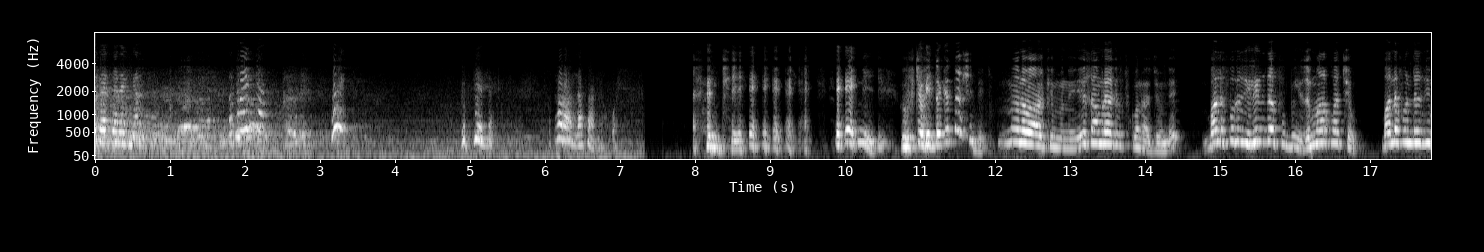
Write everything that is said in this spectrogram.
የገደለኛ ፍቅረኛ ግድ የለም እሰራላታለሁ ቆይ እንዴ ወፍጮ ቤት ተቀጣሽ እንዴ? ምን እባክህ ምን የሳምሪያ ክስት እኮ ናቸው እንዴ? ባለፈው ጊዜ ሊጥ ደፉብኝ፣ ዝም አልኳቸው። ባለፈው እንደዚህ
